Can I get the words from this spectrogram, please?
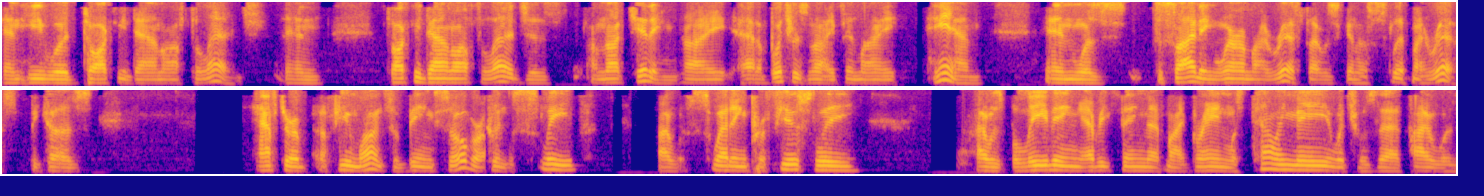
and he would talk me down off the ledge. And talk me down off the ledge is, I'm not kidding. I had a butcher's knife in my hand and was deciding where on my wrist I was going to slit my wrist because after a, a few months of being sober, I couldn't sleep. I was sweating profusely. I was believing everything that my brain was telling me, which was that I was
